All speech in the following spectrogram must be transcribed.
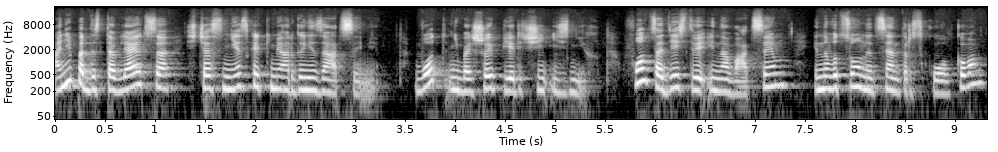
Они предоставляются сейчас несколькими организациями. Вот небольшой перечень из них. Фонд содействия инновациям, Инновационный центр Сколково,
